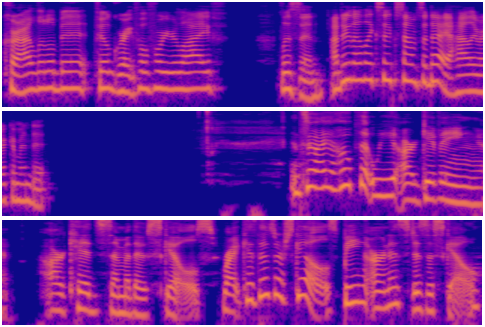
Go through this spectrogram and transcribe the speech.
Cry a little bit, feel grateful for your life. Listen, I do that like 6 times a day. I highly recommend it. And so I hope that we are giving our kids some of those skills, right? Because those are skills. Being earnest is a skill.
